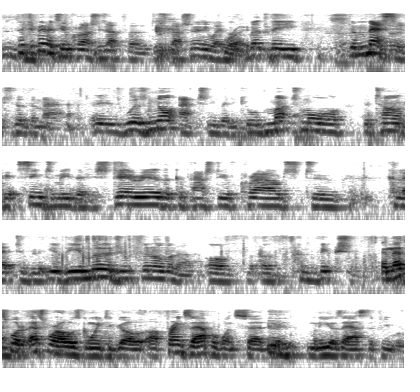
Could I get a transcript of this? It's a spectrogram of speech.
the divinity of Christ is up for discussion anyway. But, Right. but the the message of the man is, was not actually ridiculed. Much more, the target seemed to me the hysteria, the capacity of crowds to collectively, the emergent phenomena of of conviction. And that's what that's where I was going to go. Uh, Frank Zappa once said that when he was asked if he were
